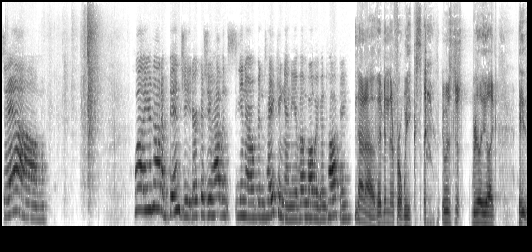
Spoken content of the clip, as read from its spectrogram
Damn. Well, you're not a binge eater because you haven't, you know, been taking any of them while we've been talking. No, no, they've been there for weeks. it was just really like it,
